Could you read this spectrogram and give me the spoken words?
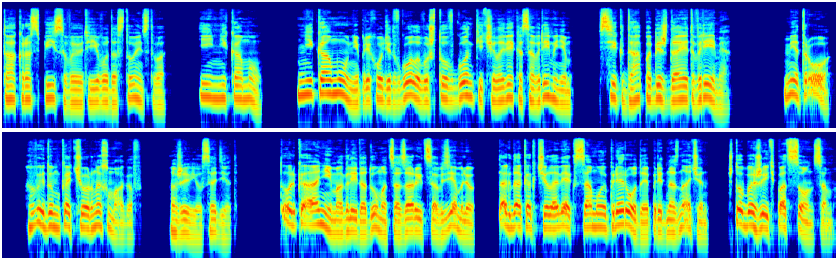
так расписывают его достоинства, и никому, никому не приходит в голову, что в гонке человека со временем всегда побеждает время. «Метро – выдумка черных магов», – оживился дед. «Только они могли додуматься зарыться в землю, тогда как человек самой природой предназначен, чтобы жить под солнцем».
